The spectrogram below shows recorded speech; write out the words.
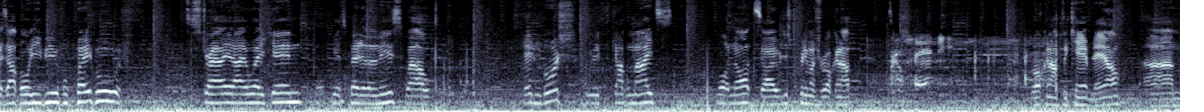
is up all you beautiful people? It's Australia Day weekend. What gets better than this? Well, heading bush with a couple mates, whatnot. So we're just pretty much rocking up. Real sandy. Rocking up to camp now. Um,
